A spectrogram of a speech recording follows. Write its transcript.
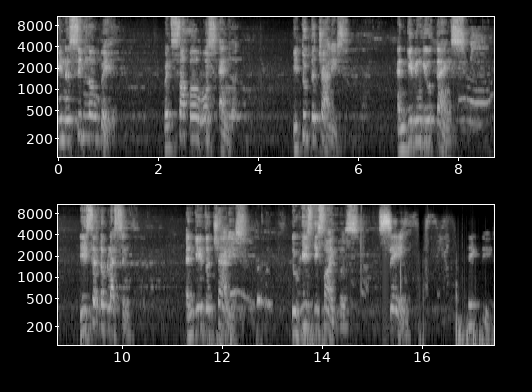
In a similar way, when supper was ended, he took the chalice, and giving you thanks, he said the blessing, and gave the chalice to his disciples, saying, Take this,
